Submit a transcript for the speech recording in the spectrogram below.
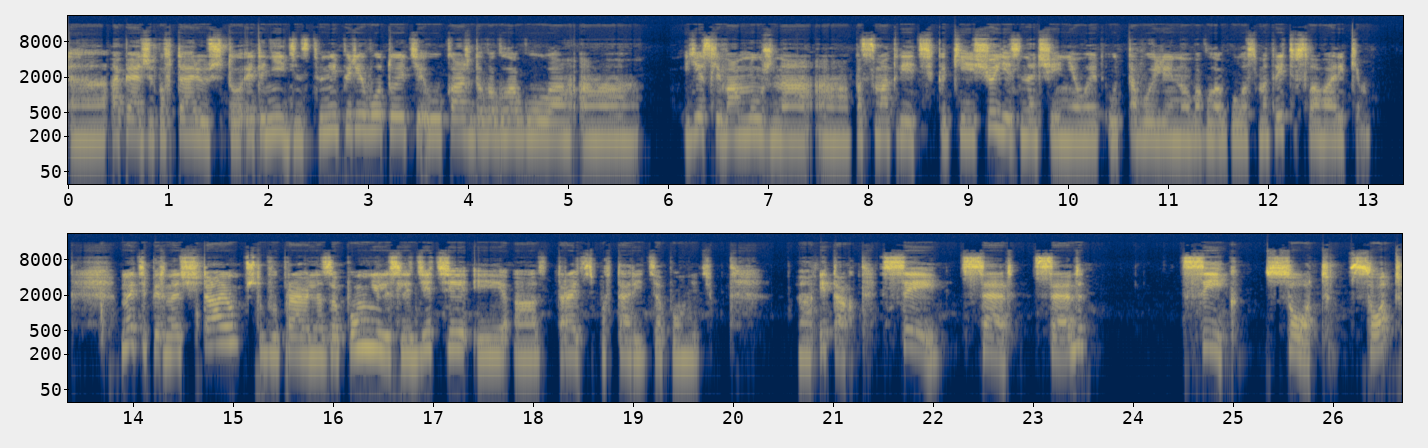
А, опять же, повторюсь, что это не единственный перевод у, эти, у каждого глагола. А, если вам нужно посмотреть, какие еще есть значения у того или иного глагола, смотрите в словарике. Ну и теперь начитаю, чтобы вы правильно запомнили, следите и старайтесь повторить, запомнить. Итак, say, said, said, seek, sought, sought,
